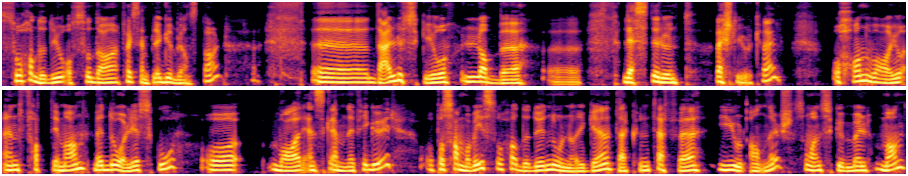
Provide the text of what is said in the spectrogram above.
så hadde du jo også da eksempel i Gudbrandsdalen. Eh, der lusker jo Labbe eh, rundt vesle julekveld. Og han var jo en fattig mann med dårlige sko, og var en skremmende figur. Og på samme vis så hadde du i Nord-Norge, der kunne treffe Jul-Anders, som var en skummel mann,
